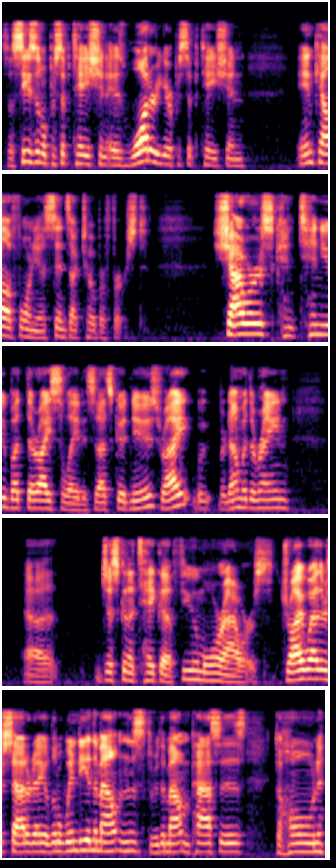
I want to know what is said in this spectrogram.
So seasonal precipitation is water year precipitation in California since October 1st. Showers continue, but they're isolated, so that's good news, right? We're done with the rain. Uh, just going to take a few more hours. Dry weather Saturday, a little windy in the mountains, through the mountain passes, Cajon,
